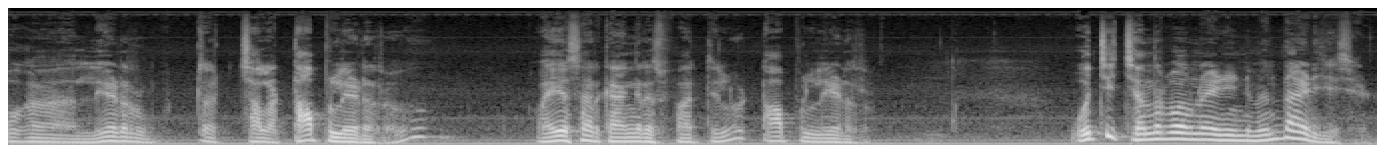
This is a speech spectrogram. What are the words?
ఒక లీడరు చాలా టాప్ లీడరు వైఎస్ఆర్ కాంగ్రెస్ పార్టీలో టాప్ లీడరు. వచ్చి చంద్రబాబు నాయుడు ఇంటి మీద దాడి చేశాడు.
